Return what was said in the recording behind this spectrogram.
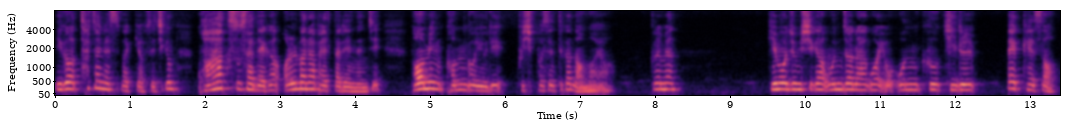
이거 찾아낼 수밖에 없어요. 지금 과학수사대가 얼마나 발달했는지 범인 검거율이 90%가 넘어요. 그러면 김호중 씨가 운전하고 온 그 길을 백해서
